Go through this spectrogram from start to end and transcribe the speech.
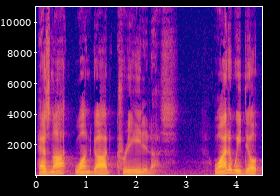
Has not one God created us? Why do we deal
